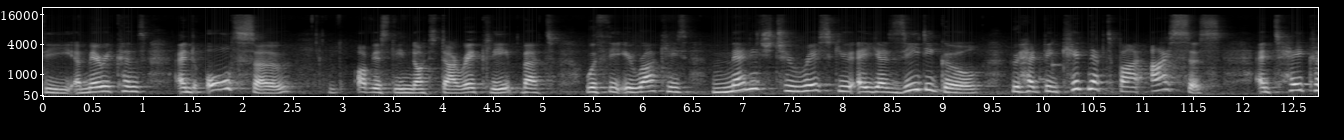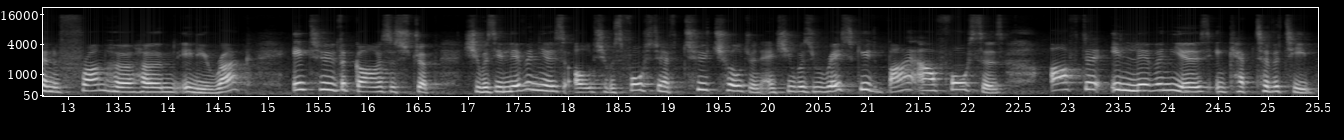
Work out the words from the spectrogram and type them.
the Americans, and also, obviously not directly, but with the Iraqis managed to rescue a Yazidi girl who had been kidnapped by ISIS and taken from her home in Iraq into the Gaza Strip. She was 11 years old. She was forced to have two children and she was rescued by our forces after 11 years in captivity.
